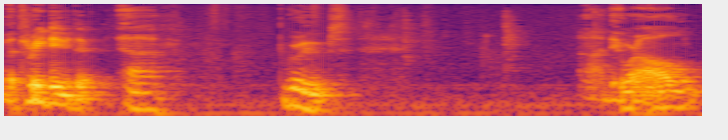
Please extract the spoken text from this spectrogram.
but three new uh, groups. Uh, they were all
